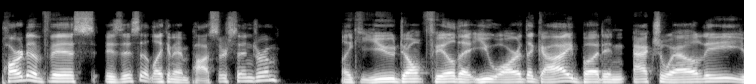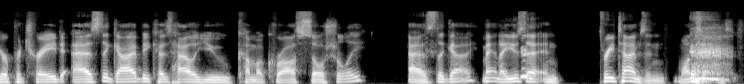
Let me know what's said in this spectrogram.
part of this? Is this a, like an imposter syndrome? Like you don't feel that you are the guy but in actuality you're portrayed as the guy because how you come across socially as the guy man i use that in three times in one sentence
